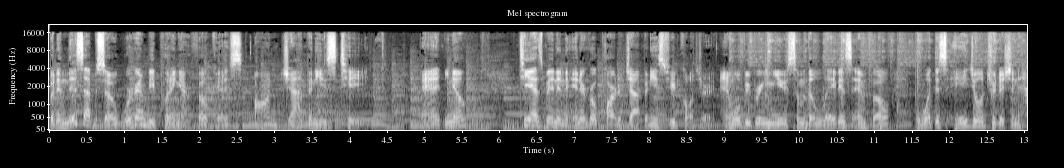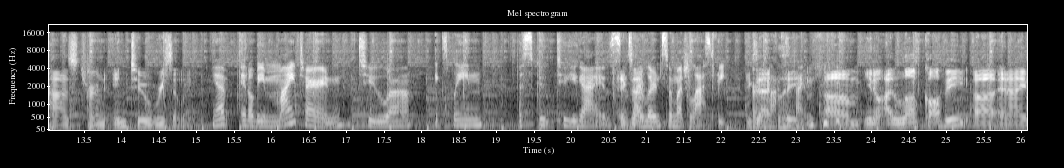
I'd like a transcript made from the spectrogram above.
But in this episode, we're going to be putting our focus on Japanese tea. And you know, tea has been an integral part of Japanese food culture, and we'll be bringing you some of the latest info of what this age old tradition has turned into recently. Yep, it'll be my turn to uh, explain the scoop to you guys since I learned so much last week. Exactly. last time. um, you know, I love coffee, uh, and I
